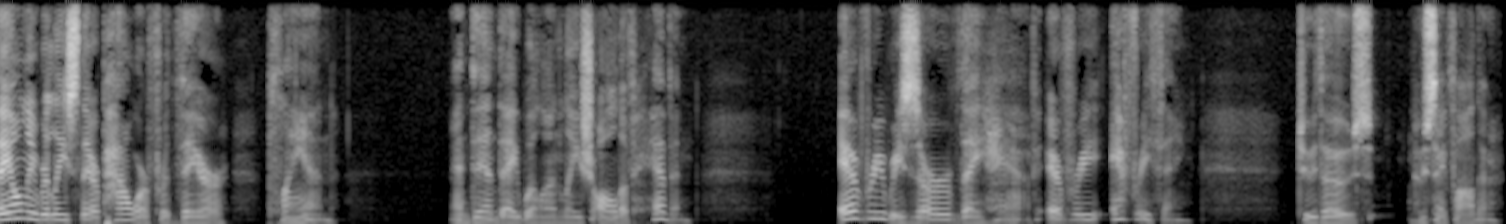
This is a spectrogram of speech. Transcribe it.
They only release their power for their plan. And then they will unleash all of heaven. Every reserve they have, every everything to those who say, Father,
